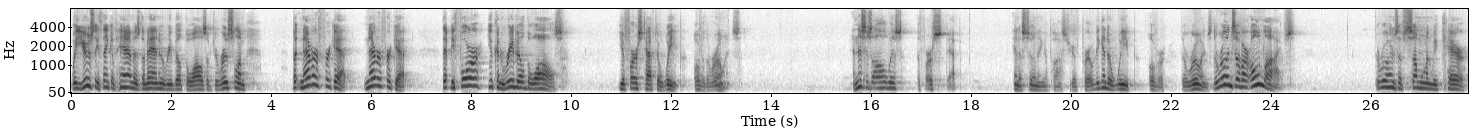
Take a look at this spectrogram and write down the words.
we usually think of him as the man who rebuilt the walls of Jerusalem. But never forget, never forget that before you can rebuild the walls, you first have to weep over the ruins. And this is always the first step in assuming a posture of prayer. We begin to weep over the ruins, the ruins of our own lives, the ruins of someone we care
